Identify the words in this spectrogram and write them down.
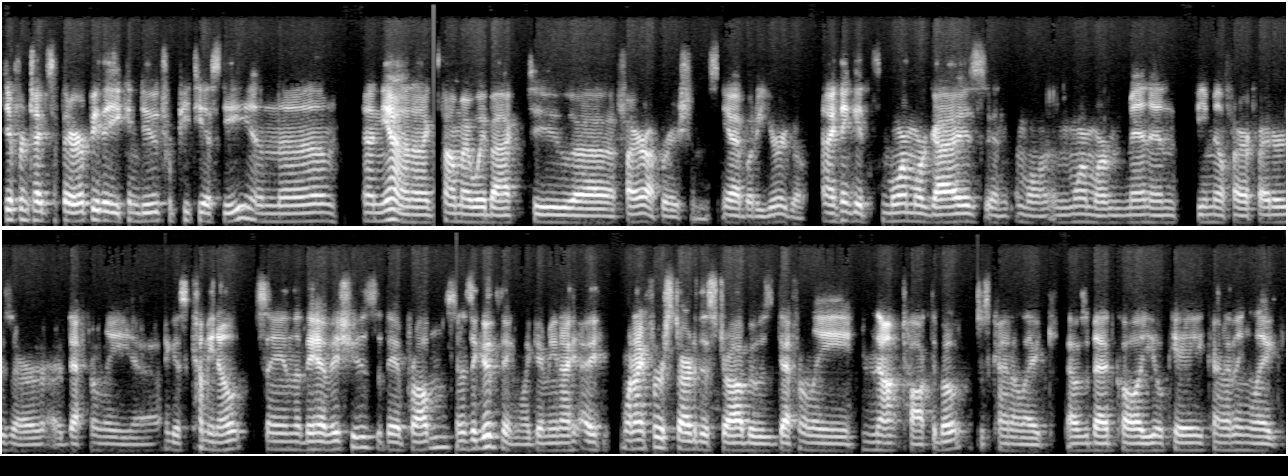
different types of therapy that you can do for PTSD. And um, and yeah, and I found my way back to uh, fire operations. Yeah, about a year ago. I think it's more and more guys and more and more, and more men and female firefighters are, are definitely, uh, I guess, coming out saying that they have issues, that they have problems, and it's a good thing. Like, I mean, I, I when I first started this job, it was definitely not talked about. Just kind of like that was a bad call. You okay? Kind of thing. Like,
